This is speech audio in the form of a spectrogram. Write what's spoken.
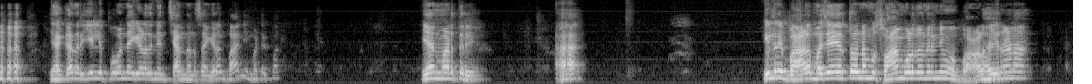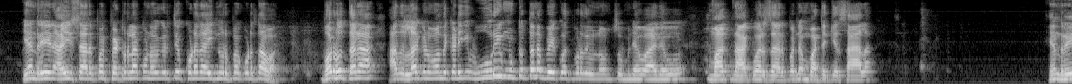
ಯಾಕಂದ್ರೆ ಇಲ್ಲಿ ಫೋನ್ನಾಗ ಹೇಳಿದ್ರೆ ನೀನು ಚಂದ ಅನ್ಸಂಗಿಲ್ಲ. ಬಾ ನೀ ಮಠಕ್ಕೆ ಬಾ. ಏನು ಮಾಡ್ತೀರಿ? ಆ? ಇಲ್ರಿ ಭಾಳ ಮಜಾ ಇರ್ತಾವ ನಮ್ಮ ಸ್ವಾಮಿಗಳ್ದಂದ್ರೆ ನೀವು ಭಾಳ ಹೈರಾಣ. ಏನ್ರಿ ಐದು ಸಾವಿರ ರೂಪಾಯಿ ಪೆಟ್ರೋಲ್ ಹಾಕೊಂಡು ಹೋಗಿರ್ತೀವಿ, ಕೊಡೋದು ಐದುನೂರು ರೂಪಾಯಿ ಕೊಡ್ತಾವ. ಬರೋ ತನ ಅದು ಲಗ್ನ ಒಂದು ಕಡೆಗೆ ಊರಿಗೆ ಮುಟ್ಟು ತನ ಅಂತ ಬರ್ದೇವು ನಾವು ಸುಮ್ಮನೆ ವಾದೆವು, ಮತ್ತು ನಾಲ್ಕೂವರೆ ಸಾವಿರ ರೂಪಾಯಿ ನಮ್ಮ ಮಠಕ್ಕೆ ಸಾಲ. ಏನ್ರಿ?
